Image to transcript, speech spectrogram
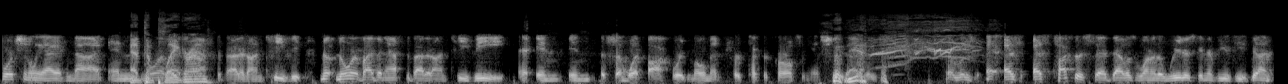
fortunately, I have not. And at the playground, asked about it on TV. No, nor have I been asked about it on TV in in a somewhat awkward moment for Tucker Carlson yesterday. That yeah. was that was as as Tucker said, that was one of the weirdest interviews he's done.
